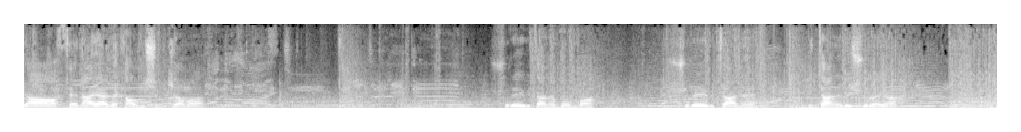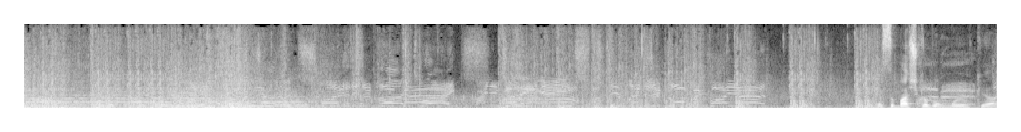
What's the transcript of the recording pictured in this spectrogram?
Ya fena yerde kalmışım ki ama. Şuraya bir tane bomba. Şuraya bir tane. Bir tane de şuraya. Nasıl başka bomba yok ya?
